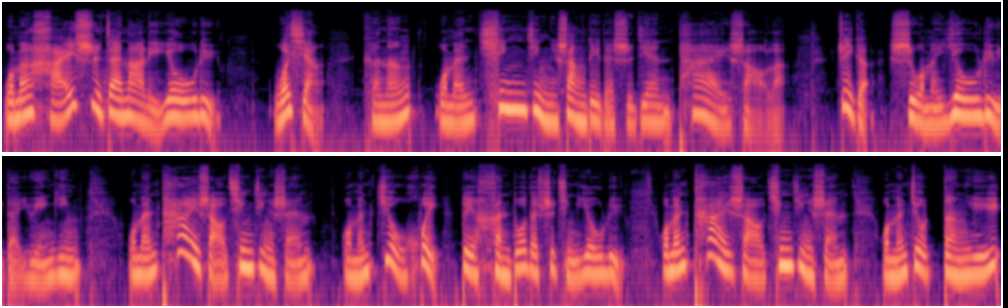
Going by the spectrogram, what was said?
我们还是在那里忧虑，我想。可能我们亲近上帝的时间太少了，这个是我们忧虑的原因。我们太少亲近神，我们就会对很多的事情忧虑。我们太少亲近神，我们就等于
